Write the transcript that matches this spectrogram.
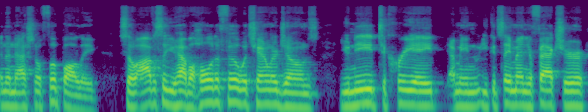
in the National Football League. So obviously, you have a hole to fill with Chandler Jones. You need to create. I mean, you could say manufacture.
